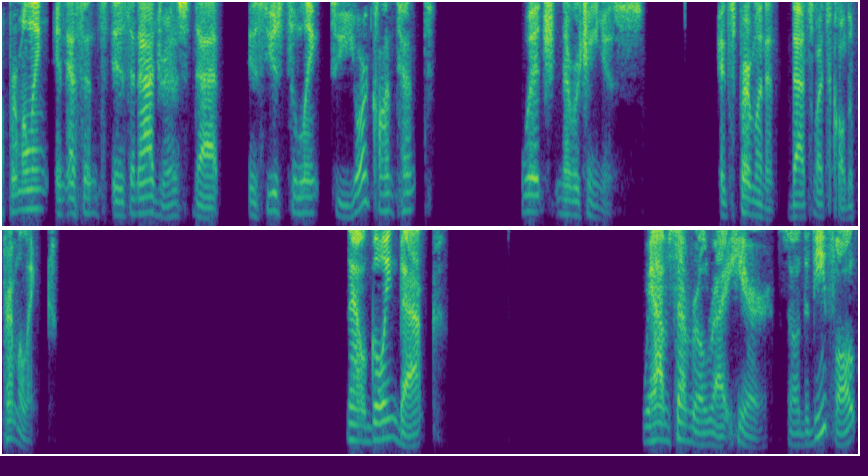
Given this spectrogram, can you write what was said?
A permalink, in essence, is an address that is used to link to your content, which never changes. It's permanent. That's why it's called a permalink. Now, going back, we have several right here. So the default,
